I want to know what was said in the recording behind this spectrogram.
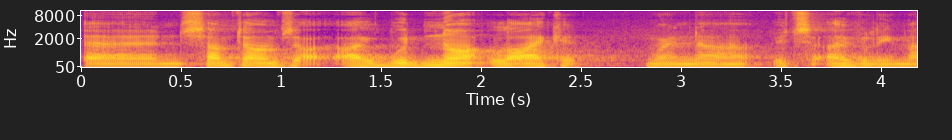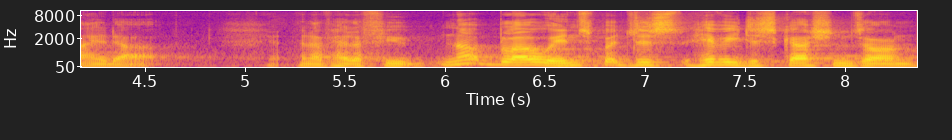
And sometimes I, I would not like it when uh, it's overly made up. And I've had a few, not blow ins, but just heavy discussions on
